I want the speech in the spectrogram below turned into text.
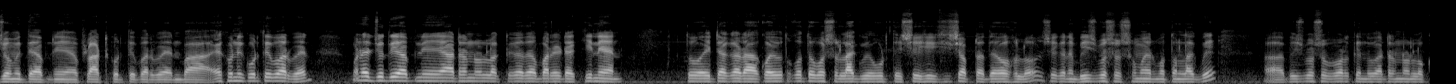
জমিতে আপনি ফ্ল্যাট করতে পারবেন বা এখনই করতে পারবেন। মানে যদি আপনি আটান্ন লাখ টাকা বাড়িটা কিনেন, তো এই টাকাটা কত বছর লাগবে উঠতে সেই হিসাবটা দেওয়া হলো। সেখানে বিশ বছর সময়ের মতন লাগবে। বিশ বছর পর কিন্তু আটান্ন লক্ষ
